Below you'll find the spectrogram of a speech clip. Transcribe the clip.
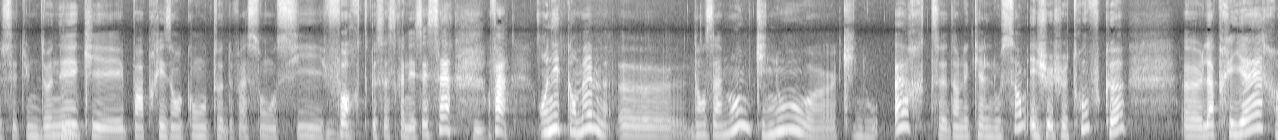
c'est une donnée mm. qui n'est pas prise en compte de façon aussi mm. forte que ce serait nécessaire. Mm. Enfin, on est quand même dans un monde qui nous qui nous heurte, dans lequel nous sommes, et je, je trouve que la prière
